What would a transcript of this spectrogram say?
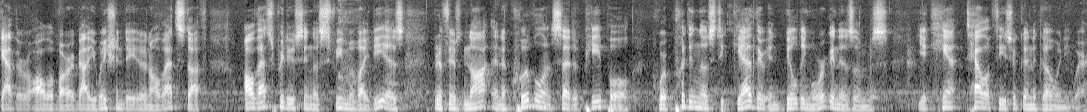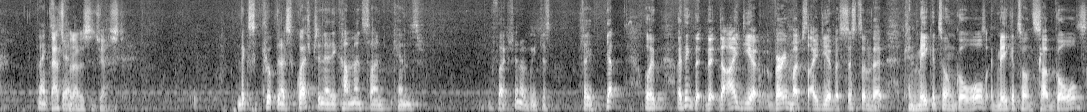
gather all of our evaluation data and all that stuff. All that's producing a stream of ideas. But if there's not an equivalent set of people who are putting those together in building organisms, you can't tell if these are going to go anywhere. Thanks, That's Ken. what I would suggest. Next, queue up the next question. Any comments on Ken's reflection, or we just say, yep? Well, I think that the, idea, very much the idea of a system that can make its own goals and make its own sub goals.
